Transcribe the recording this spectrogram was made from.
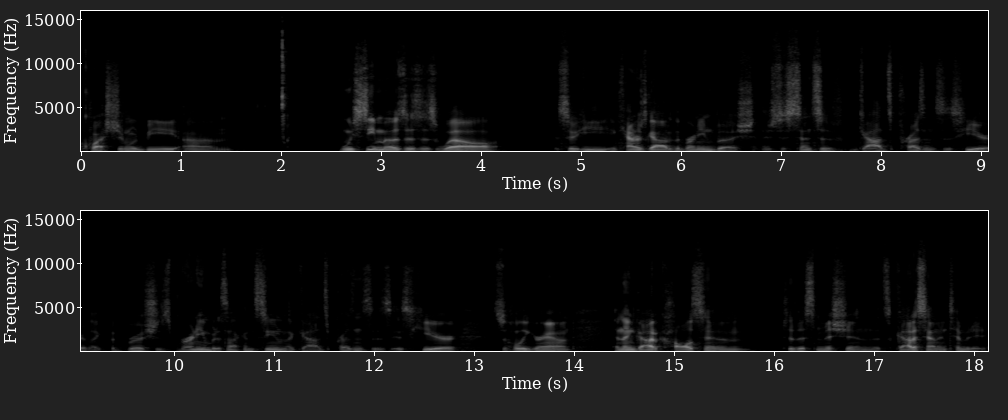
question would be um, we see Moses as well, so he encounters God at the burning bush. There's a sense of God's presence is here. Like the bush is burning, but it's not consumed. Like God's presence is, is here. It's holy ground. And then God calls him to this mission that's got to sound intimidating.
